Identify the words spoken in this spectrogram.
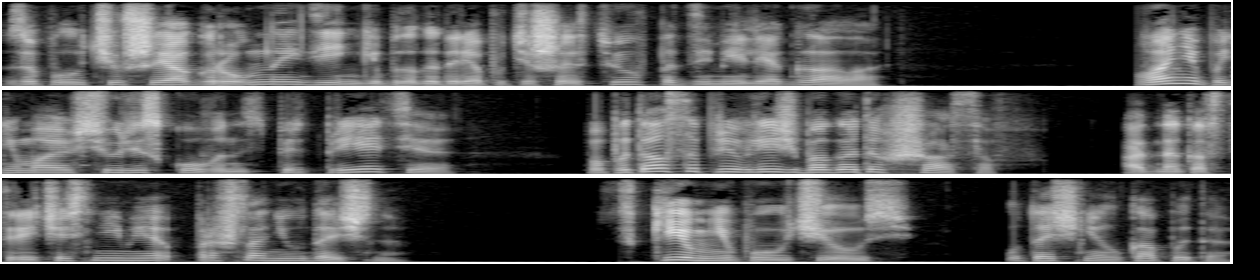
заполучивший огромные деньги благодаря путешествию в подземелье Гала – Ваня, понимая всю рискованность предприятия, попытался привлечь богатых шасов, однако встреча с ними прошла неудачно. «С кем не получилось?» — уточнил Копыта.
